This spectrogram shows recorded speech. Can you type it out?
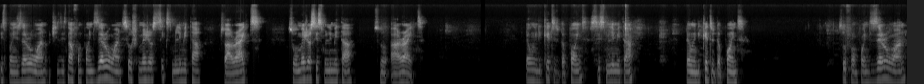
This point zero one which is this. Now from point zero one so we should measure six millimeter to our right. So we'll measure six millimeter to our right. Then we indicate to the point six millimeter. Then we indicate to the point. So from point zero one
